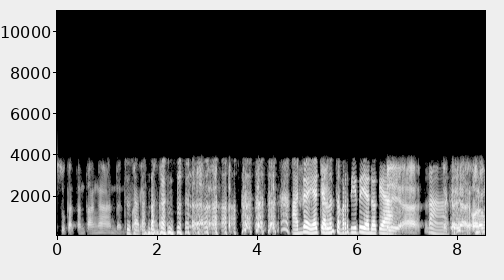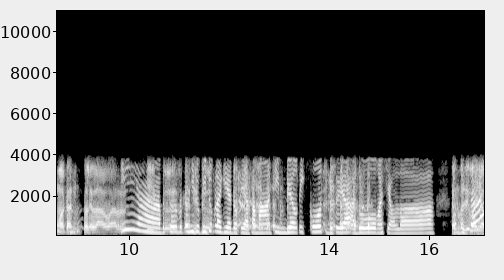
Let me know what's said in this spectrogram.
suka tantangan dan Susah sebagainya. tantangan. Ada ya challenge seperti itu ya dok ya. Iya. Nah, Kayak orang makan kelelawar. Iya, tikus, betul betul kan hidup-hidup lagi ya dok ya sama cindel tikus gitu ya. Aduh, masya Allah. Kan masih bisa banyak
